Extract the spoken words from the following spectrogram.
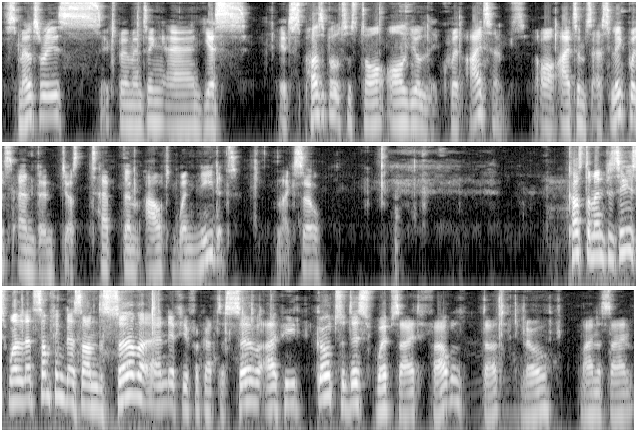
smelteries experimenting, and yes, it's possible to store all your liquid items, or items as liquids, and then just tap them out when needed like so. Custom NPCs, well that's something that's on the server and if you forgot the server IP, go to this website Vaupell.no minus sign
